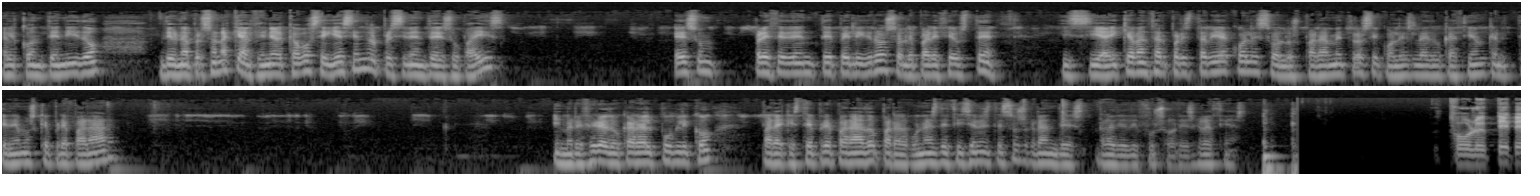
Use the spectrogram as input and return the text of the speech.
el contenido de una persona que al fin y al cabo seguía siendo el presidente de su país. ¿Es un precedente peligroso, le parece a usted? Y si hay que avanzar por esta vía, ¿cuáles son los parámetros y cuál es la educación que tenemos que preparar? Y me refiero a educar al público para que esté preparado para algunas decisiones de esos grandes radiodifusores. Gracias. PPE,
